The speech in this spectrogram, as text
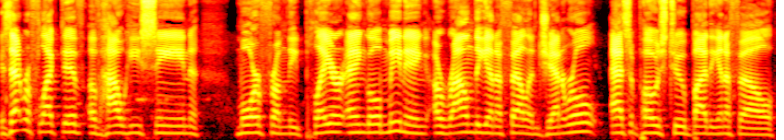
is that reflective of how he's seen more from the player angle, meaning around the NFL in general, as opposed to by the NFL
